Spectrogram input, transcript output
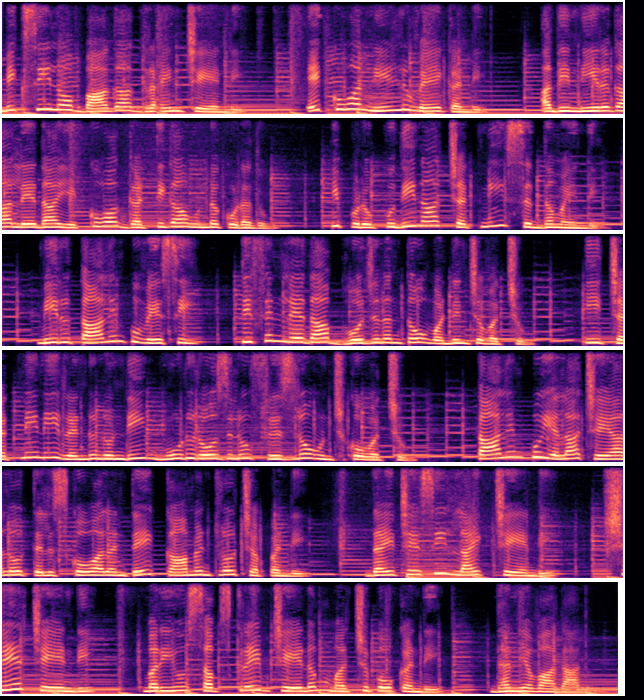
మిక్సీలో బాగా గ్రైండ్ చేయండి. ఎక్కువ నీళ్ళు వేయకండి. అది నీరగా లేదా ఎక్కువ గట్టిగా ఉండకూడదు. ఇప్పుడు పుదీనా చట్నీ సిద్ధమైంది. మీరు తాలింపు వేసి టిఫిన్ లేదా భోజనంతో వడ్డించవచ్చు. ఈ చట్నీని రెండు నుండి మూడు రోజులు ఫ్రిజ్లో ఉంచుకోవచ్చు. తాలింపు ఎలా చేయాలో తెలుసుకోవాలంటే కామెంట్లో చెప్పండి. దయచేసి లైక్ చేయండి. షేర్ చేయండి మరియు సబ్స్క్రైబ్ చేయడం మర్చిపోకండి. ధన్యవాదాలు.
